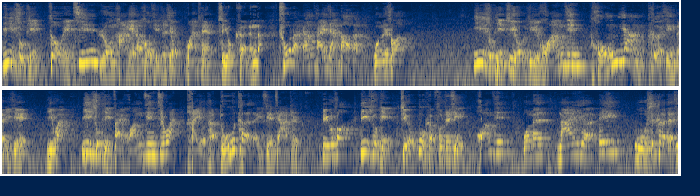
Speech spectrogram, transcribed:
艺术品作为金融行业的后起之秀，完全是有可能的。除了刚才讲到的，我们说。艺术品具有与黄金同样特性的一些以外，艺术品在黄金之外还有它独特的一些价值。比如说，艺术品具有不可复制性。黄金，我们拿一个 A 五十克的金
